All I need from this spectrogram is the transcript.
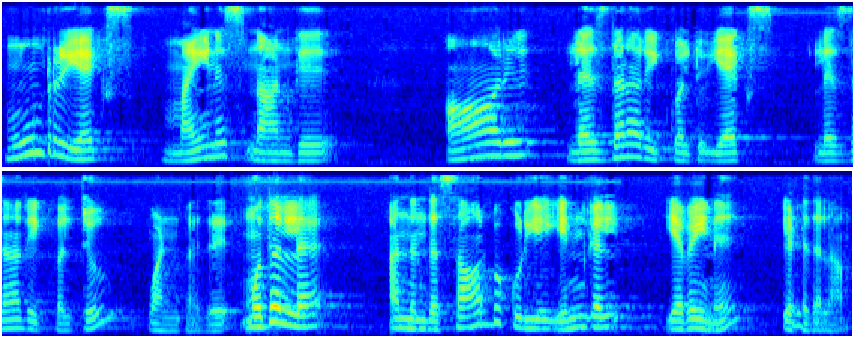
மூன்று எக்ஸ் மைனஸ் நான்கு ஆறு less than or equal to x less than or equal to ஒன்பது. முதல்ல அந்தந்த சார்புக்குரிய எண்கள் எவைன்னு எழுதலாம்.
